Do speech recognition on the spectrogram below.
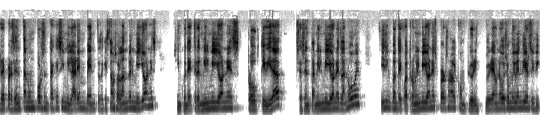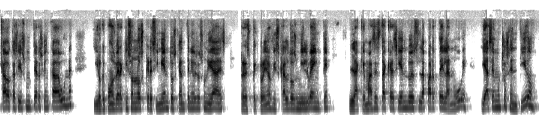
representan un porcentaje similar en ventas. Aquí estamos hablando en millones, 53 mil millones productividad, 60 mil millones la nube y 54 mil millones personal computing. Yo diría un negocio muy bien diversificado, casi es un tercio en cada una. Y lo que podemos ver aquí son los crecimientos que han tenido esas unidades respecto al año fiscal 2020. La que más está creciendo es la parte de la nube y hace mucho sentido.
